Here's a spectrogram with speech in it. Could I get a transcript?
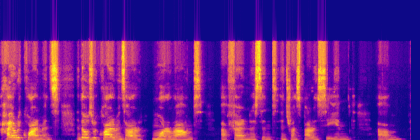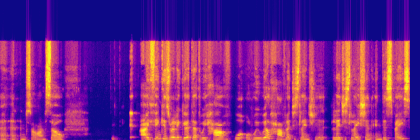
higher requirements and those requirements are more around uh, fairness and, and transparency and um, and, and so on. So I think it's really good that we have or we will have legislation legislation in this space.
